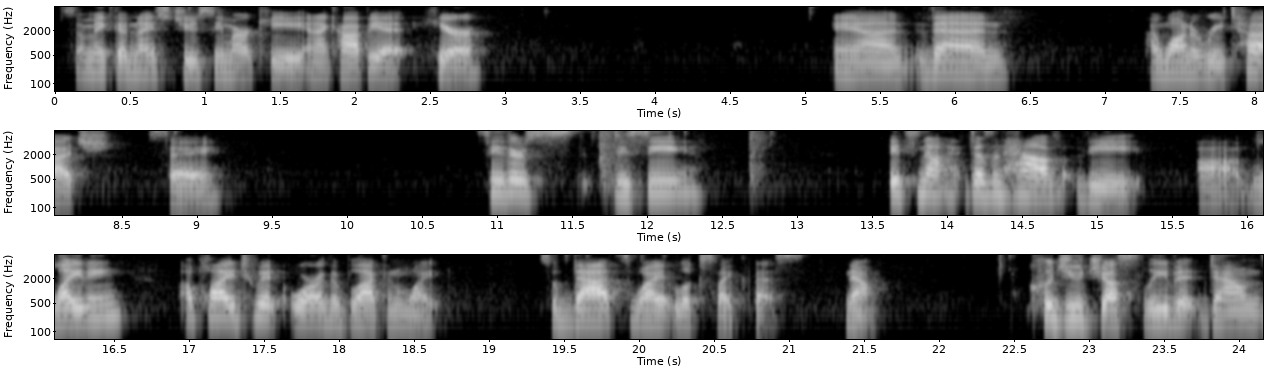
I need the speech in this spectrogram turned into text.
so make a nice juicy marquee, and I copy it here, and then I want to retouch, say, See, there's, do you see? It's not, doesn't have the uh, lighting applied to it or the black and white. So that's why it looks like this. Now, could you just leave it down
